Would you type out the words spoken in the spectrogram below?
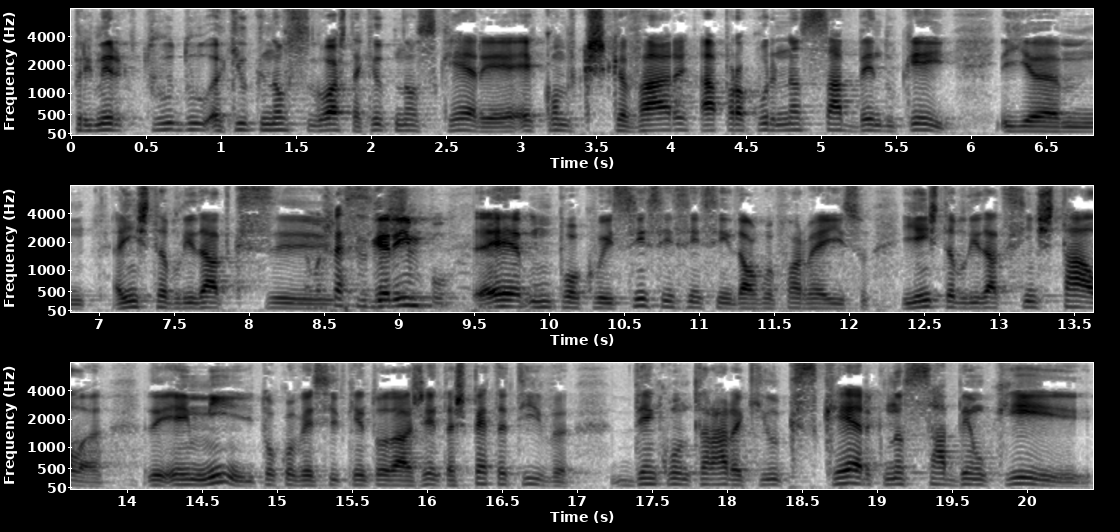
primeiro que tudo aquilo que não se gosta, aquilo que não se quer, é, é como que escavar à procura não se sabe bem do quê. E um, a instabilidade que se é uma espécie de garimpo. É um pouco isso, sim, sim, sim, sim, de alguma forma é isso. E a instabilidade que se instala em mim e estou convencido que em toda a gente a expectativa de encontrar aquilo que se quer, que não se sabe bem o quê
